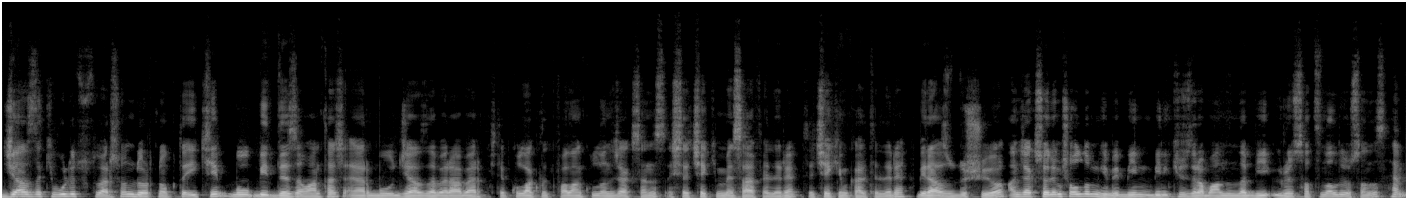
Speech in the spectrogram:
Cihazdaki Bluetooth versiyonu 4.2. Bu bir dezavantaj. Eğer bu cihazla beraber işte kulaklık falan kullanacaksanız işte çekim mesafeleri, işte çekim kaliteleri biraz düşüyor. Ancak söylemiş olduğum gibi 1000-1200 lira bandında bir ürün satın alıyorsanız hem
